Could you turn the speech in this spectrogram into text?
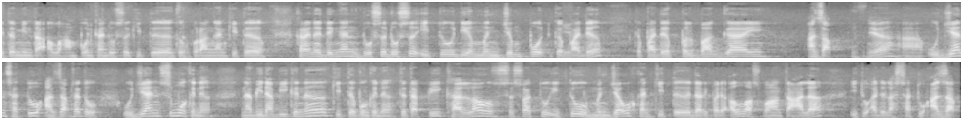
Kita minta Allah ampunkan dosa kita Betul. kekurangan kita. Kerana dengan dosa-dosa itu dia menjemput kepada ya. kepada pelbagai azab mhm. ya. Ha, ujian satu azab satu. Ujian semua kena. Nabi-nabi kena kita pun kena. Tetapi kalau sesuatu itu menjauhkan kita daripada Allah Subhanahu taala itu adalah satu azab.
